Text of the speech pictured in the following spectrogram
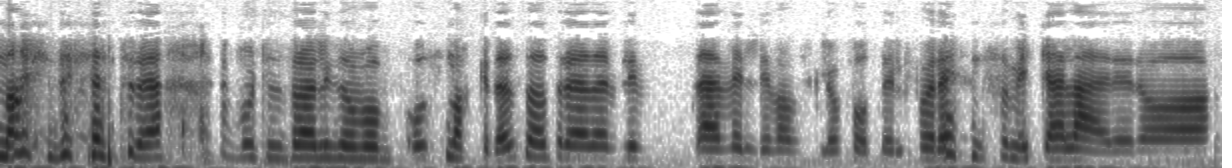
Nei, det tror jeg. Bortsett fra liksom å, å, snakke det, så tror jeg det, blir, det, er veldig vanskelig å få til for en som ikke er lærer. og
